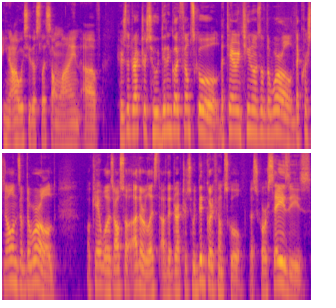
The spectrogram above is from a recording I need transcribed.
you know, I always see those lists online of here's the directors who didn't go to film school, the Tarantinos of the world, the Chris Nolans of the world. Okay, well, there's also other list of the directors who did go to film school, the Scorseses,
